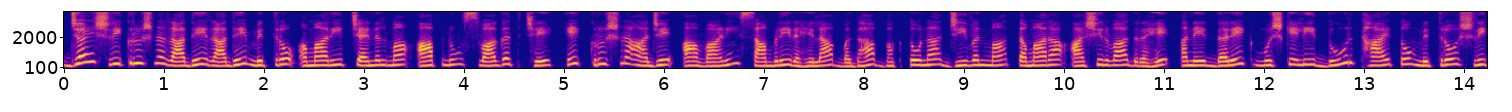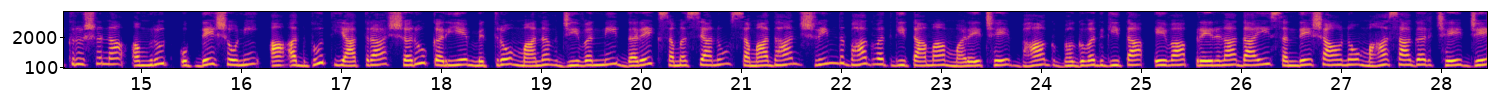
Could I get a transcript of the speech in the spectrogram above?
જય શ્રી કૃષ્ણ, રાધે રાધે મિત્રો, અમારી ચેનલમાં આપનું સ્વાગત છે. હે કૃષ્ણ આજે આ વાણી સાંભળી રહેલા બધા ભક્તોના જીવનમાં તમારા આશીર્વાદ રહે અને દરેક મુશ્કેલી દૂર થાય તો મિત્રો શ્રીકૃષ્ણના અમૃત ઉપદેશોની આ અદ્ભુત યાત્રા શરૂ કરીએ. મિત્રો, માનવ જીવનની દરેક સમસ્યાનું સમાધાન શ્રીમદ ભાગવદ્ ગીતામાં મળે છે. ભાગ ભગવદ્ ગીતા એવા પ્રેરણાદાયી સંદેશાઓનો મહાસાગર છે જે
